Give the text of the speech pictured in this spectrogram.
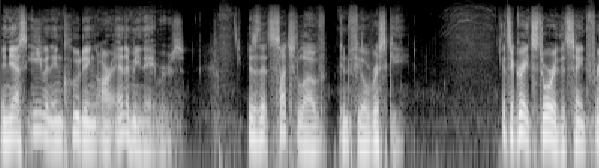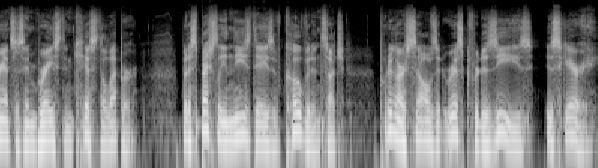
and yes, even including our enemy neighbors, is that such love can feel risky. It's a great story that St. Francis embraced and kissed a leper, but especially in these days of COVID and such, putting ourselves at risk for disease is scary.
